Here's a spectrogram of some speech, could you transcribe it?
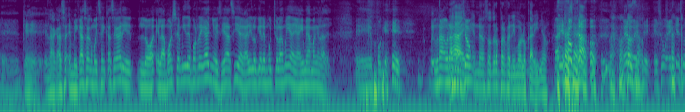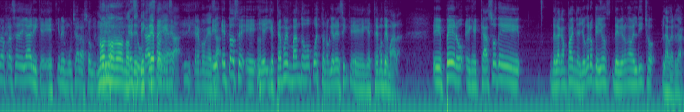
Eh, que en la casa, en mi casa, como dicen en casa Gary, lo- el amor se mide por regaño, y si es así, a Gary lo quiere mucho la mía y ahí me aman en la de él. Eh, porque una, una Ajá, relación. nosotros preferimos los cariños. Está bien, no, pero, pero, o sea, este, eso es que es una frase de Gary que es- tiene mucha razón. No, Eh, no, no, no, en discrepo casa, en esa. Discrepo en esa. entonces, y, y estemos en bandos opuestos no quiere decir que, que estemos de mala. Pero en el caso de, de la campaña, yo creo que ellos debieron haber dicho la verdad.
